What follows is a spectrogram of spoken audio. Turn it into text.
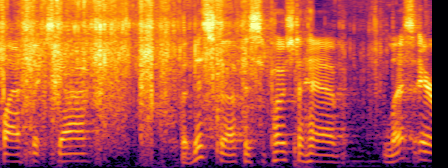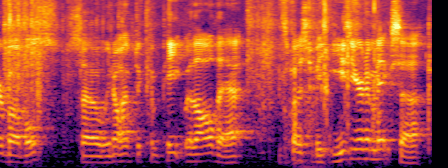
plastics guy, but this stuff is supposed to have less air bubbles, so we don't have to compete with all that. It's supposed to be easier to mix up.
